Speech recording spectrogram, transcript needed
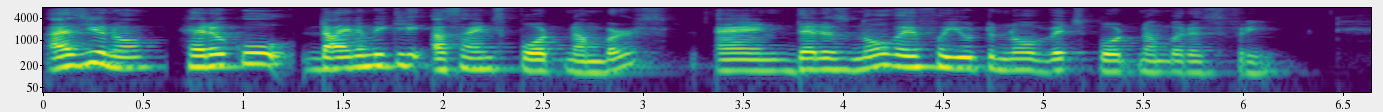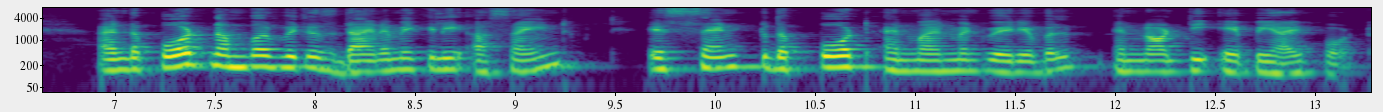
As you know, Heroku dynamically assigns port numbers and there is no way for you to know which port number is free. And the port number which is dynamically assigned is sent to the port environment variable and not the API port.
